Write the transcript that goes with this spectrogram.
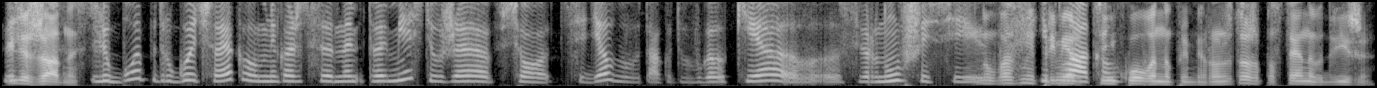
Или жадность. Любой другой человек, мне кажется, на твоем месте уже все сидел бы вот так вот в уголке, свернувшись и Ну, возьми и пример плакал. Тинькова, например. Он же тоже постоянно в движе.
